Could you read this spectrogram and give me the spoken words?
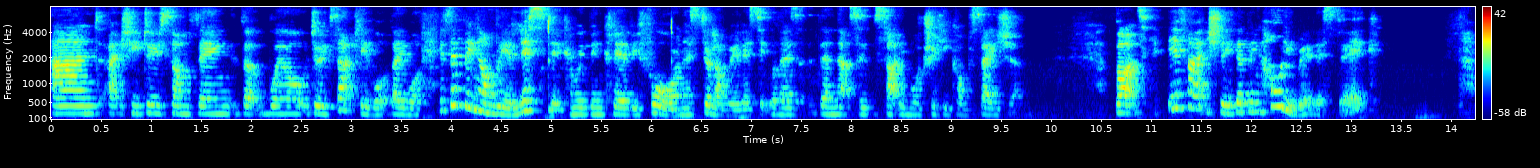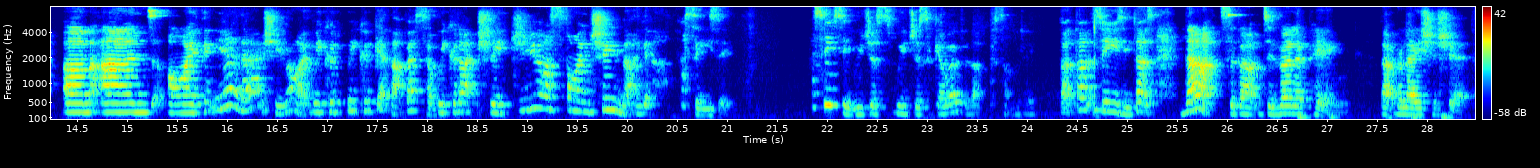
and actually do something that will do exactly what they want. If they're being unrealistic, and we've been clear before, and they're still unrealistic, well, then that's a slightly more tricky conversation. But if actually they're being wholly realistic, um, and I think, yeah, they're actually right. We could we could get that better. We could actually just fine tune that and get that's easy. That's easy. We just we just go over that for somebody. That that's easy. That's that's about developing that relationship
